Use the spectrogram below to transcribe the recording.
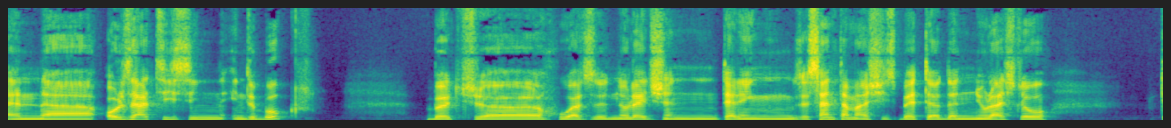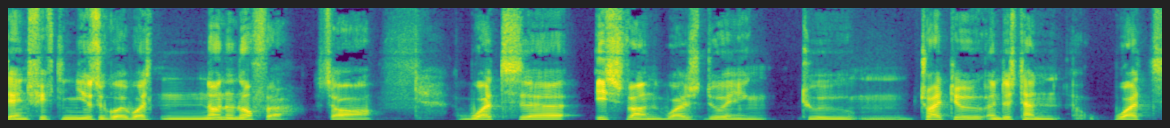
and uh, all that is in, in the book. But uh, who has the knowledge and telling the Szent Tamás is better than Nyulászó 10, 15 years ago, it was not an offer. So, what uh, Istvan was doing to um, try to understand what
